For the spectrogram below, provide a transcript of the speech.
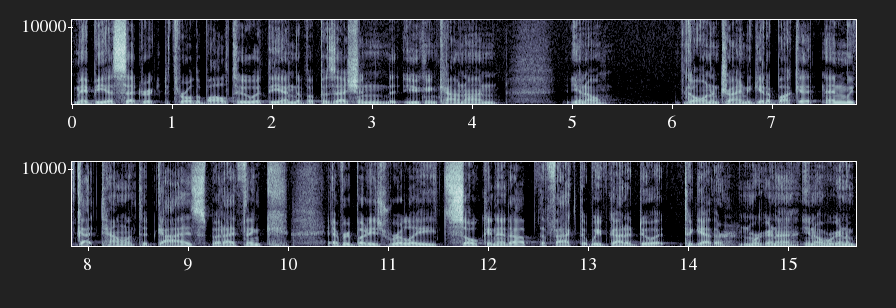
maybe a Sedrick to throw the ball to at the end of a possession that you can count on. You know, going and trying to get a bucket. And we've got talented guys, but I think everybody's really soaking it up the fact that we've got to do it together. And we're going to, you know, we're to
